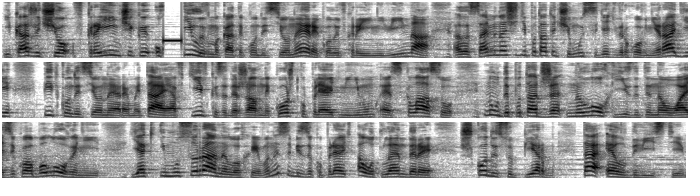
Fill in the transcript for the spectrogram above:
І кажуть, що вкраїнчики охуїли вмикати кондиціонери, коли в країні війна. Але самі наші депутати чомусь сидять в Верховній Раді під кондиціонерами. Та й автівки за державний кошт купляють мінімум С-класу. Ну, депутат же не лох їздити на Уазіку або Логаній. Як і мусора не лохи, вони собі закупляють аутлендери, шкоди Суперб та Л-200.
